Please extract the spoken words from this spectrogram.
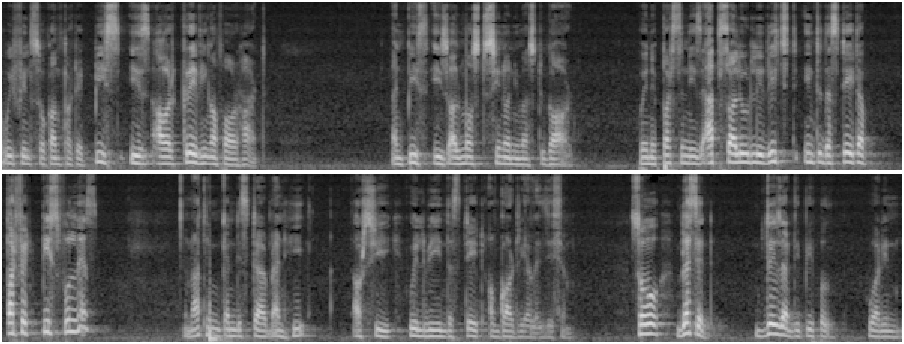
we feel so comforted. Peace is our craving of our heart and peace is almost synonymous to God. When a person is absolutely reached into the state of perfect peacefulness, nothing can disturb, and he or she will be in the state of God realization. So, blessed, these are the people who are in,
